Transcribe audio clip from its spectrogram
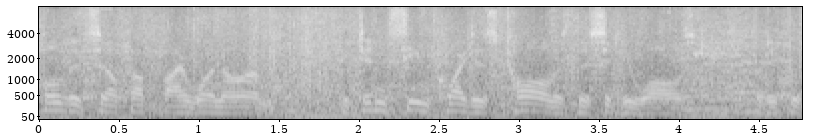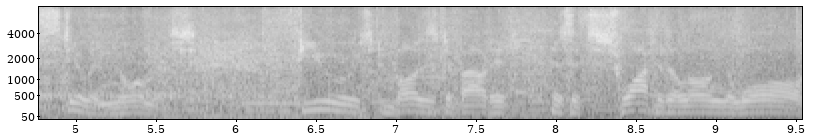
pulled itself up by one arm. It didn't seem quite as tall as the city walls, but it was still enormous. Fused buzzed about it as it swatted along the wall,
